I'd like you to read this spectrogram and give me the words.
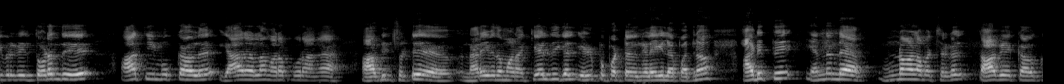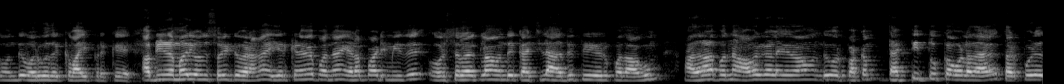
இவர்கள் தொடர்ந்து அதிமுகவில் யாரெல்லாம் வரப்போகிறாங்க அப்படின்னு சொல்லிட்டு நிறைய விதமான கேள்விகள் எழுப்பப்பட்ட நிலையில் பார்த்தீங்கன்னா அடுத்து எந்தெந்த முன்னாள் அமைச்சர்கள் தாவேக்காவுக்கு வந்து வருவதற்கு வாய்ப்பு இருக்குது அப்படின்ற மாதிரி வந்து சொல்லிட்டு வராங்க. ஏற்கனவே பார்த்தீங்கன்னா எடப்பாடி மீது ஒரு சிலருக்குலாம் வந்து கட்சியில் அதிர்த்தி இருப்பதாகவும் அதனால் பார்த்தீங்கன்னா அவர்களை தான் வந்து ஒரு பக்கம் தட்டி தூக்க உள்ளதாக தற்பொழுது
